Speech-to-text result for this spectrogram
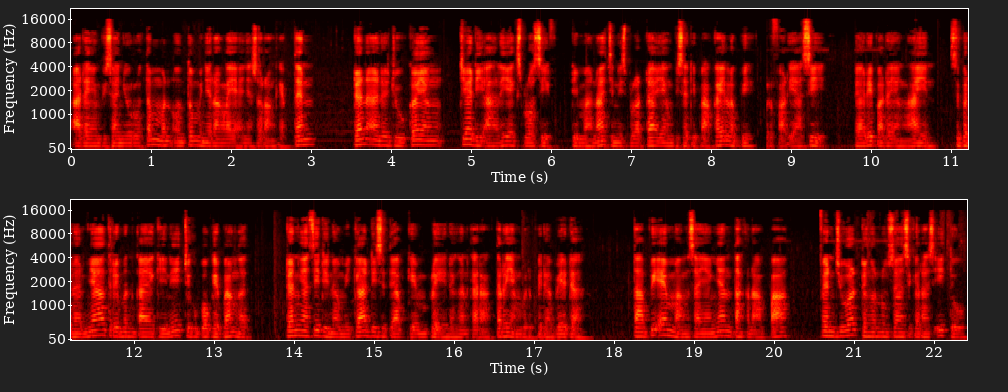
ada yang bisa nyuruh temen untuk menyerang layaknya seorang kapten, dan ada juga yang jadi ahli eksplosif, di mana jenis peledak yang bisa dipakai lebih bervariasi daripada yang lain. Sebenarnya treatment kayak gini cukup oke banget, dan ngasih dinamika di setiap gameplay dengan karakter yang berbeda-beda. Tapi emang sayangnya entah kenapa, Vanguard dengan usaha sekeras itu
